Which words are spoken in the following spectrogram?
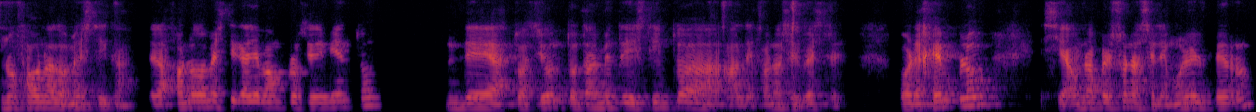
no fauna doméstica. La fauna doméstica lleva un procedimiento de actuación totalmente distinto al de fauna silvestre. Por ejemplo, si a una persona se le muere el perro,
